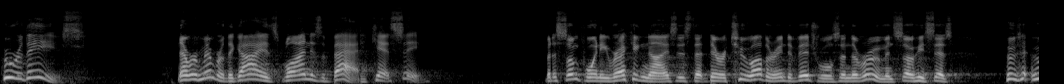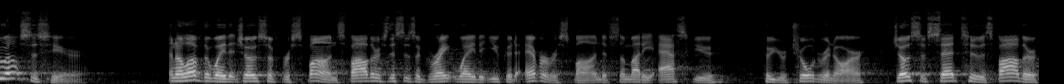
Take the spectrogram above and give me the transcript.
Who are these? Now remember, the guy is blind as a bat, he can't see. But at some point, he recognizes that there are two other individuals in the room, and so he says, Who, who else is here? And I love the way that Joseph responds. Fathers, this is a great way that you could ever respond if somebody asks you who your children are. Joseph said to his father,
